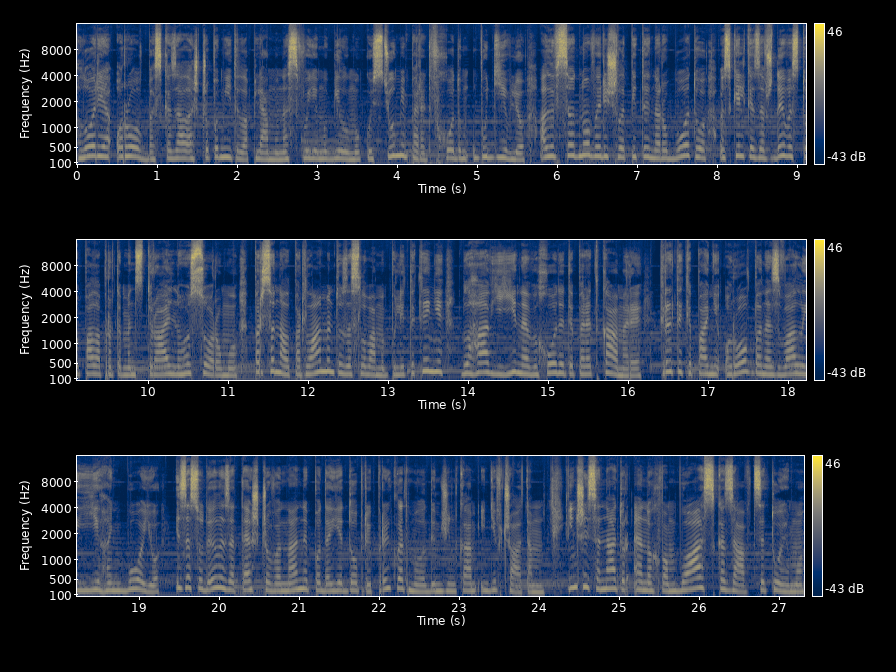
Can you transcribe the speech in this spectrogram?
Глорія Оровба сказала, що помітила пляму на своєму білому костюмі перед входом у будівлю, але все одно вирішила піти на роботу, оскільки завжди виступала проти менструального сорому. Персонал парламенту, за словами політикині, благав її не виходити перед камери. Критики пані Оровба назвали її ганьбою і засудили за те, що вона не подає добрий приклад молодим жінкам і дівчатам. Інший сенатор Енох Вамбуа сказав: цитуємо:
